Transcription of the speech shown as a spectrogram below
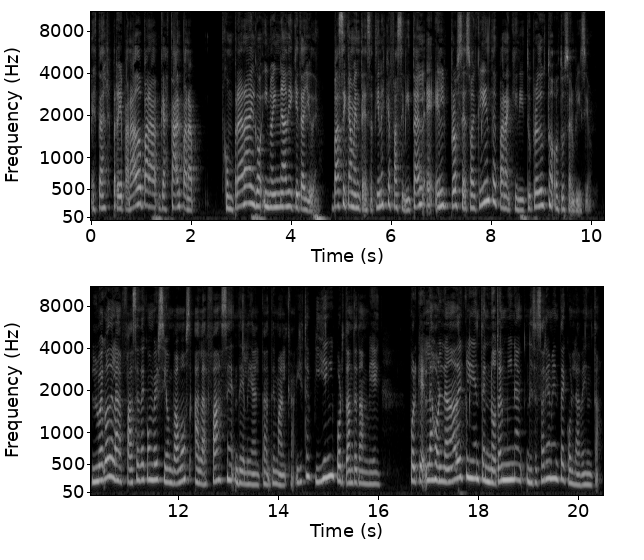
estás preparado para gastar, para comprar algo y no hay nadie que te ayude. Básicamente eso, tienes que facilitar el proceso al cliente para adquirir tu producto o tu servicio. Luego de la fase de conversión vamos a la fase de lealtad de marca. Y esto es bien importante también porque la jornada del cliente no termina necesariamente con la venta.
